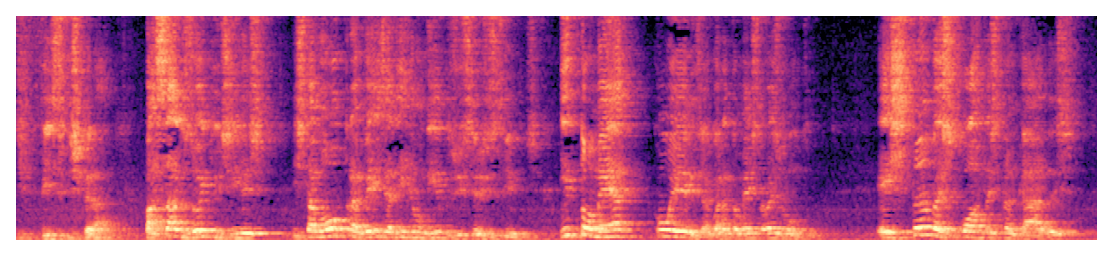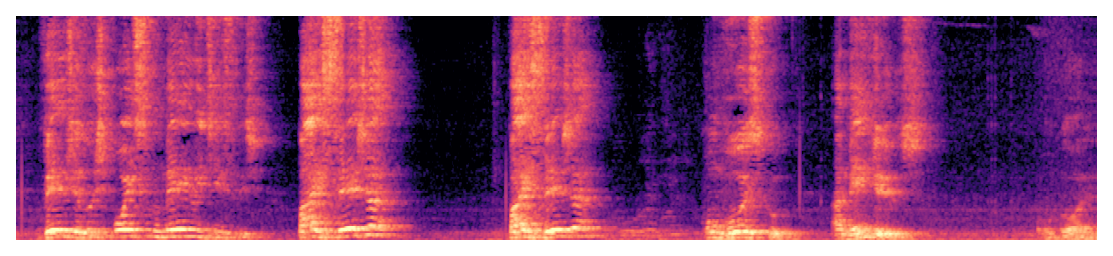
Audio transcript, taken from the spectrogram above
difícil de esperar. Passados oito dias, estavam outra vez ali reunidos os seus discípulos. E Tomé com eles, agora Tomé estava junto. Estando as portas trancadas, veio Jesus, pôs-se no meio e disse-lhes: Pai seja, Pai seja convosco. Amém, queridos? Oh, glória.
